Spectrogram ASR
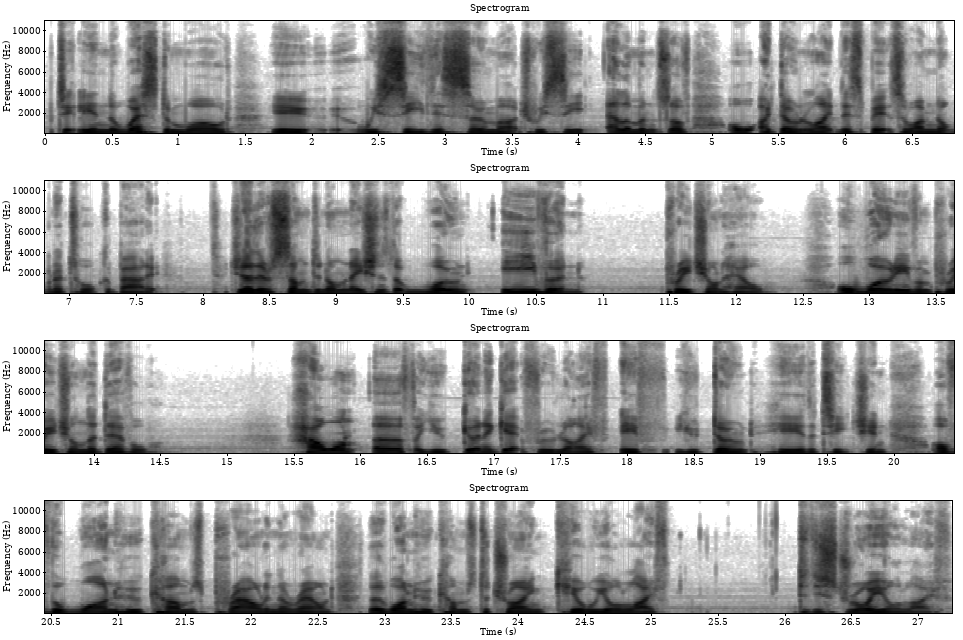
particularly in the Western world. You, we see this so much. We see elements of, oh, I don't like this bit, so I'm not going to talk about it. Do you know there are some denominations that won't even preach on hell or won't even preach on the devil? How on earth are you going to get through life if you don't hear the teaching of the one who comes prowling around, the one who comes to try and kill your life, to destroy your life.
